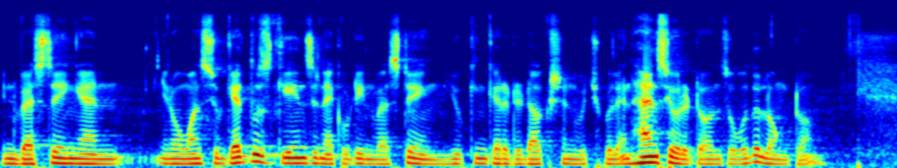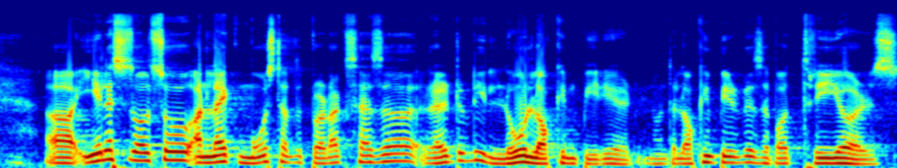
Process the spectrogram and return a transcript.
investing. And you know once you get those gains in equity investing you can get a deduction which will enhance your returns over the long term. Uh, ELSS is also, unlike most other products, has a relatively low lock-in period. You know, the lock-in period is about three years,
